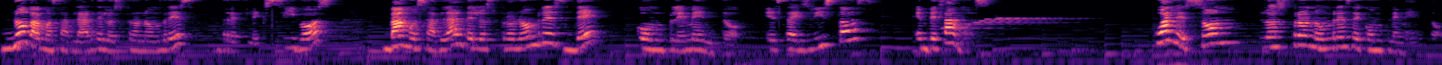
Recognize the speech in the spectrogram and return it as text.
no vamos a hablar de los pronombres reflexivos, vamos a hablar de los pronombres de complemento. ¿Estáis listos? Empezamos. ¿Cuáles son los pronombres de complemento?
